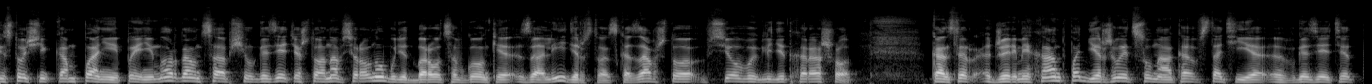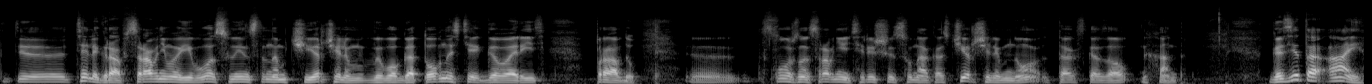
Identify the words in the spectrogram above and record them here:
Источник компании Penny Mordaunt сообщил газете, что она все равно будет бороться в гонке за лидерство, сказав, что все выглядит хорошо. Канцлер Джереми Хант поддерживает Сунака в статье в газете «Телеграф», сравнивая его с Уинстоном Черчиллем в его готовности говорить правду. Э, сложно сравнить Риши Сунака с Черчиллем, но так сказал Хант. Газета «Ай»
